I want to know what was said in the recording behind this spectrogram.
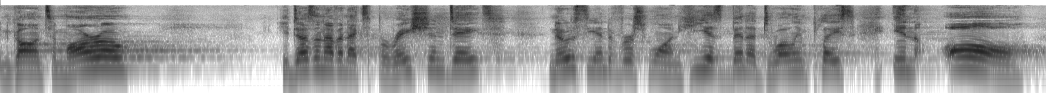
and gone tomorrow. He doesn't have an expiration date. Notice the end of verse 1. He has been a dwelling place in all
